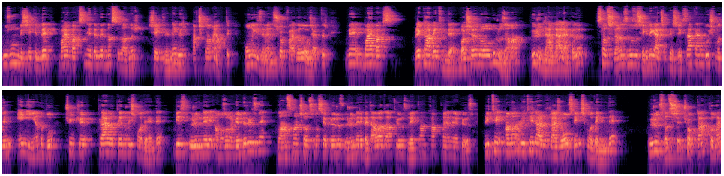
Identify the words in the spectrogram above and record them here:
uzun bir şekilde buy nedir ve nasıl alınır şeklinde bir açıklama yaptık. Onu izlemeniz çok faydalı olacaktır. Ve buy rekabetinde başarılı olduğunuz zaman ürünlerle alakalı satışlarınız hızlı şekilde gerçekleşecek. Zaten bu iş modelinin en iyi yanı bu. Çünkü private label iş modelinde biz ürünleri Amazon'a gönderiyoruz ve lansman çalışması yapıyoruz. Ürünleri bedava dağıtıyoruz. Reklam kampanyaları yapıyoruz. Retail, ama retail arbitraj olsa iş modelinde ürün satışı çok daha kolay.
